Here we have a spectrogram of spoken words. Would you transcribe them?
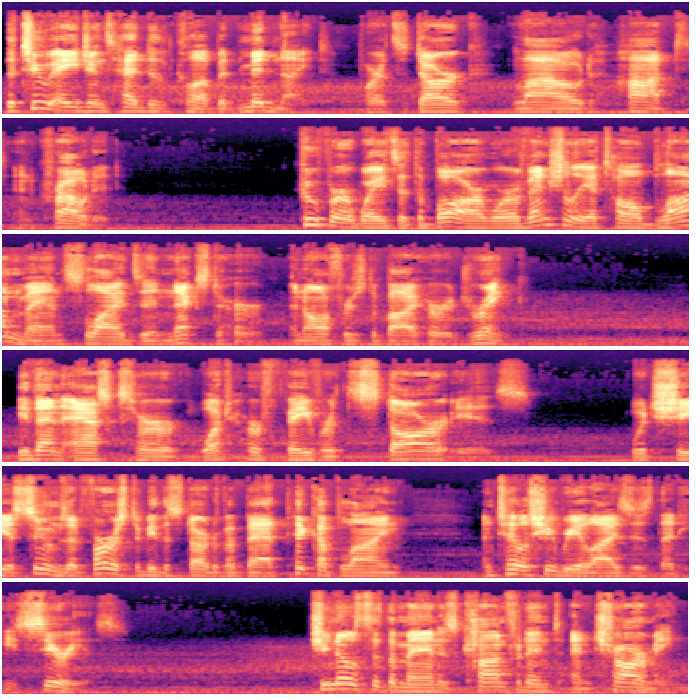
The two agents head to the club at midnight, where it's dark, loud, hot, and crowded. Cooper waits at the bar, where eventually a tall blond man slides in next to her and offers to buy her a drink. He then asks her what her favorite star is, which she assumes at first to be the start of a bad pickup line until she realizes that he's serious. She notes that the man is confident and charming,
